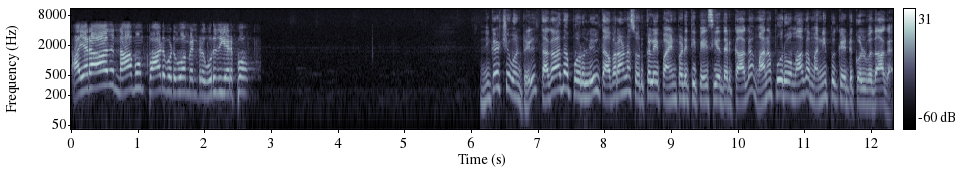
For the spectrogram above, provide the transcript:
அயராது நாமும் பாடுபடுவோம் என்று உறுதியேற்போம். நிகழ்ச்சி ஒன்றில் தகாத பொருளில் தவறான சொற்களை பயன்படுத்தி பேசியதற்காக மனப்பூர்வமாக மன்னிப்பு கேட்டுக்கொள்வதாக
